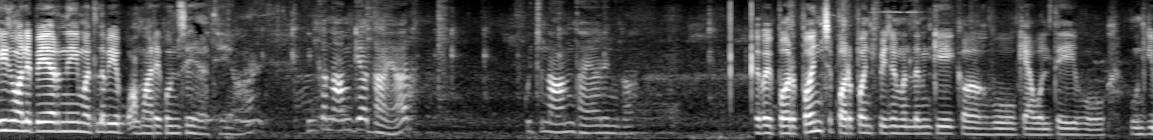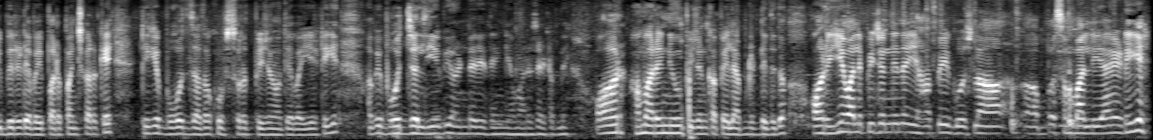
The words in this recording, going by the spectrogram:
इन वाले पेयर ने मतलब ये हमारे कौन से थे यार? इनका नाम क्या था यार? कुछ नाम था यार इनका। भाई परपंच परपंच पिजन मतलब इनकी एक, वो क्या बोलते हैं, वो, उनकी ब्रीड है भाई परपंच करके, ठीक है, बहुत ज़्यादा खूबसूरत पिजन होते हैं भाई ये, ठीक है। अभी बहुत जल्दी ये भी अंडे दे देंगे हमारे सेटअप में। और हमारे न्यू पिजन का पहले अपडेट दे दे दो और ये वाले पिजन ने ना यहाँ पे घोसला संभाल लिया है, ठीक है।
